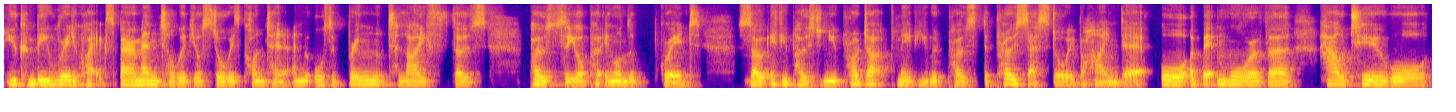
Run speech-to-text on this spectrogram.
you can be really quite experimental with your stories content and also bring to life those posts that you're putting on the grid. So if you post a new product, maybe you would post the process story behind it or a bit more of a how to, or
